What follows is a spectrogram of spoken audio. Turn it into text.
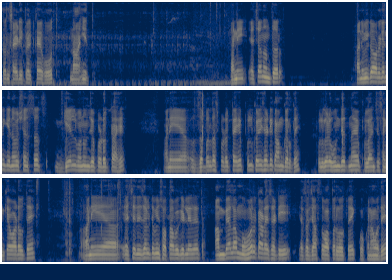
तर साईड इफेक्ट काय होत नाहीत. आणि याच्यानंतर अन्विका ऑर्गॅनिक इनोव्हेशन्सच गेल म्हणून जे प्रोडक्ट आहे आणि जबरदस्त प्रोडक्ट आहे हे फुलकळीसाठी काम करते. आहे फुलगळ होऊन देत नाही फुलांची संख्या वाढवते. आणि याचे रिझल्ट मी स्वतः बघितलेले आहेत. आंब्याला मोहर काढायसाठी याचा जास्त वापर होतो आहे कोकणामध्ये.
